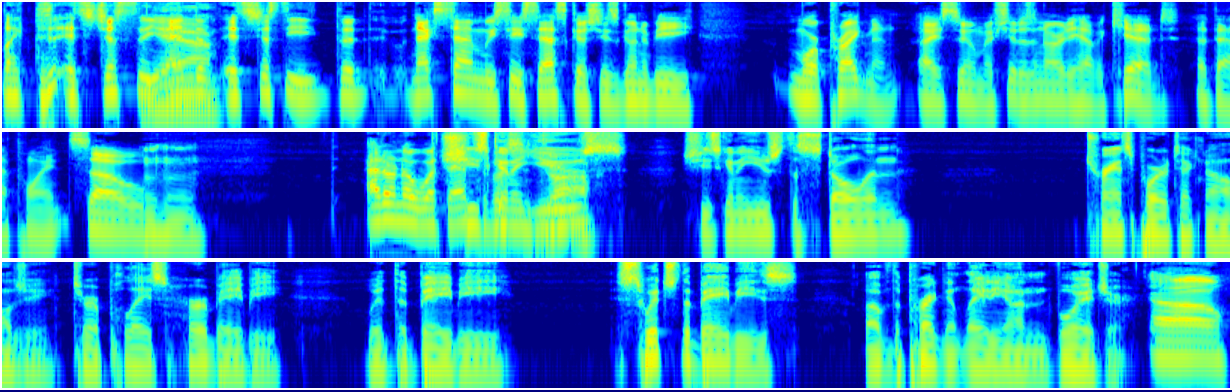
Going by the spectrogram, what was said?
Like th- it's just the end of. It's just the the next time we see Seska, she's going to be more pregnant. I assume if she doesn't already have a kid at that point. So I don't know what that's Mm-hmm. she's going to to draw. use. She's going to use the stolen transporter technology to replace her baby with the baby. Switch the babies of the pregnant lady on Voyager. Oh,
